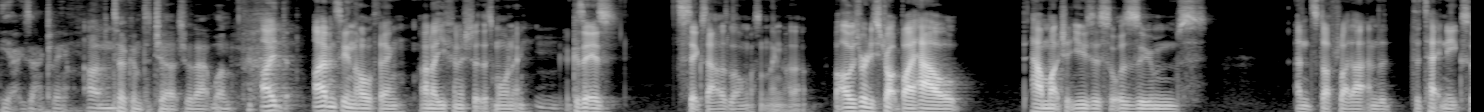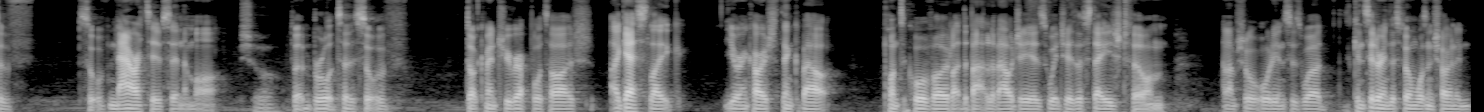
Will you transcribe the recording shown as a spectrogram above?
Yeah, exactly. Um, Took him to church with that one. I I haven't seen the whole thing. I know you finished it this morning Mm. because it is six hours long or something like that. But I was really struck by how how much it uses sort of zooms and stuff like that, and the the techniques of sort of narrative cinema, Sure. but brought to sort of documentary reportage. I guess like you're encouraged to think about Pontecorvo, like the Battle of Algiers, which is a staged film. And I'm sure audiences were considering this film wasn't shown in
